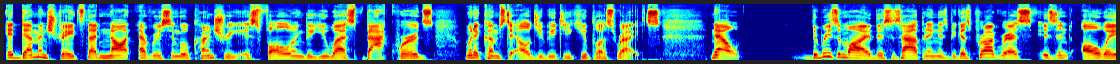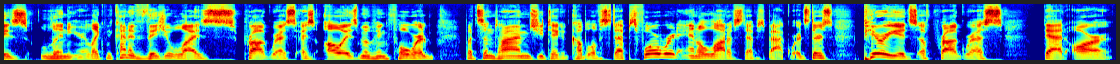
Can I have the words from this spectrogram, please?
it demonstrates that not every single country is following the US backwards when it comes to LGBTQ plus rights. Now, the reason why this is happening is because progress isn't always linear. Like we kind of visualize progress as always moving forward, but sometimes you take a couple of steps forward and a lot of steps backwards. There's periods of progress that are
